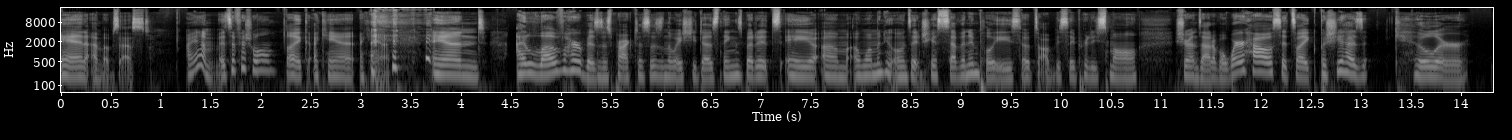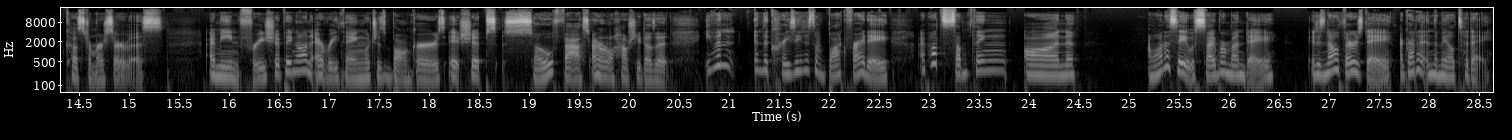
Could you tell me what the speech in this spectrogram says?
And I'm obsessed. I am. It's official. Like I can't, I can't. and I love her business practices and the way she does things, but it's a um a woman who owns it. She has seven employees, so it's obviously pretty small. She runs out of a warehouse. It's like, but she has killer customer service. I mean, free shipping on everything, which is bonkers. It ships so fast. I don't know how she does it. Even in the craziness of Black Friday, I bought something on, I want to say it was Cyber Monday. It is now Thursday. I got it in the mail today.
